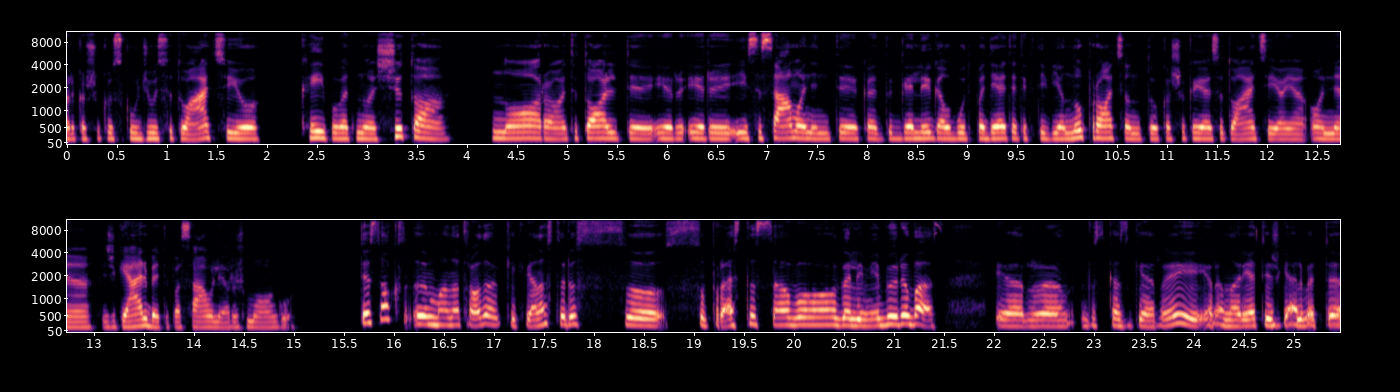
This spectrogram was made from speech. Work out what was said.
ar kažkokių skaudžių situacijų, kaip vat, nuo šito noro atitolti ir, ir įsisamoninti, kad gali galbūt padėti tik tai vienu procentu kažkokioje situacijoje, o ne išgelbėti pasaulį ar žmogų. Tiesiog, man atrodo, kiekvienas turi su, suprasti savo galimybių ribas ir viskas gerai, yra norėti išgelbėti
